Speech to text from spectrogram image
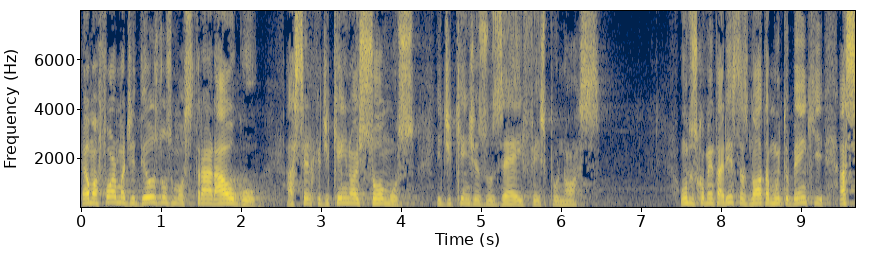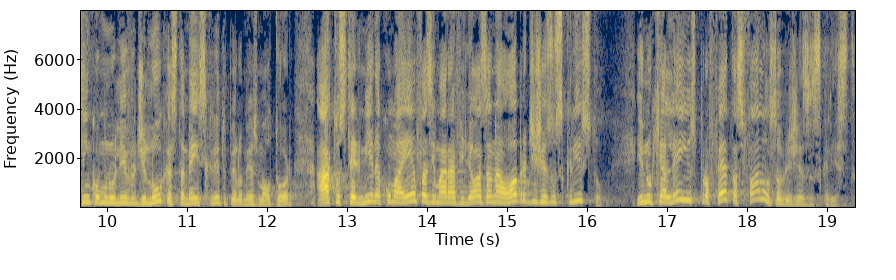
é uma forma de Deus nos mostrar algo acerca de quem nós somos e de quem Jesus é e fez por nós. Um dos comentaristas nota muito bem que, assim como no livro de Lucas, também escrito pelo mesmo autor, Atos termina com uma ênfase maravilhosa na obra de Jesus Cristo e no que a lei e os profetas falam sobre Jesus Cristo.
